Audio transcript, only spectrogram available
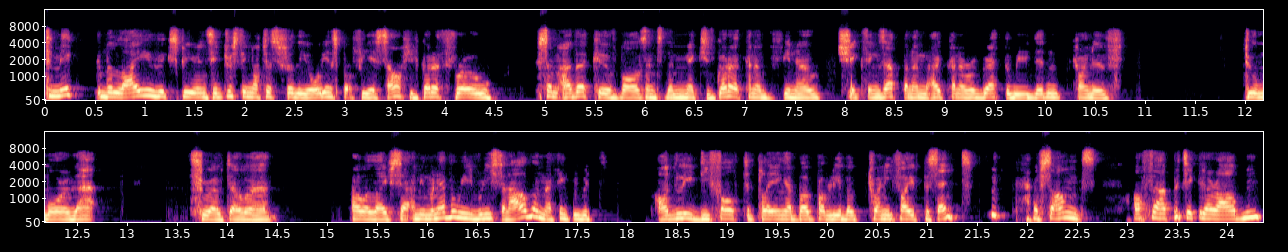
to make the live experience interesting, not just for the audience, but for yourself, you've got to throw some other curveballs into the mix. You've got to kind of, you know, shake things up. And I'm, I kind of regret that we didn't kind of do more of that throughout our our life set. I mean, whenever we released an album, I think we would oddly default to playing about probably about 25% of songs off that particular album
